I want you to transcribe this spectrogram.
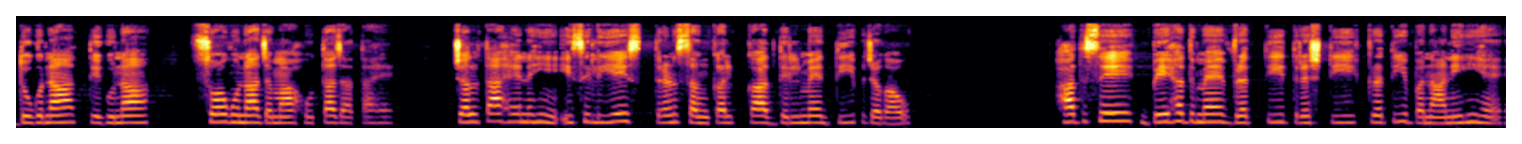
दुगना, तिगुना सौ गुना जमा होता जाता है। चलता है नहीं, इसलिए इस दृढ़ संकल्प का दिल में दीप जगाओ। हद से बेहद में वृत्ति, दृष्टि, कृति बनानी ही है,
